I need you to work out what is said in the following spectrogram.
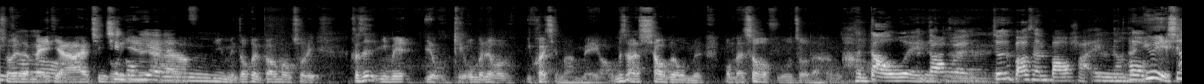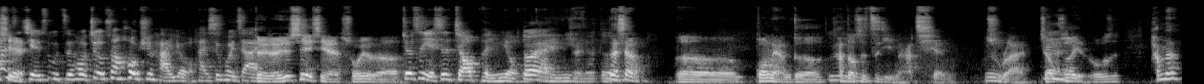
所有的媒体啊，还有庆功宴啊，玉明都会帮忙处理。可是你们有给我们任何一块钱吗？没有，我们只要孝顺我们，我们售后服务做得很好，很到位，很到位，就是包山包海。然后因为也谢谢结束之后，就算后续还有，还是会在。对对，就谢谢所有的，就是也是交朋友的概念。对，那像。呃，光良哥他都是自己拿钱出来，教科、嗯、也都是、嗯、他们。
